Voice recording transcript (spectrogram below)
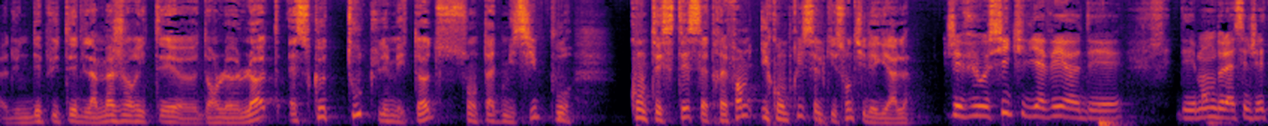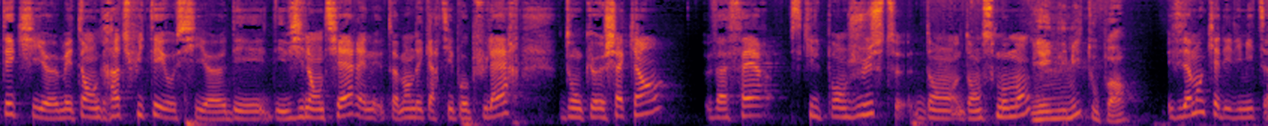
euh, d'une députée de la majorité euh, dans le Lot. Est-ce que toutes les méthodes sont admissibles pour contester cette réforme, y compris celles qui sont illégales? J'ai vu aussi qu'il y avait euh, des, membres de la CGT qui mettaient en gratuité aussi des, villes entières et notamment des quartiers populaires. Donc chacun va faire ce qu'il pense juste dans, dans ce moment. Il y a une limite ou pas? Évidemment qu'il y a des limites.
